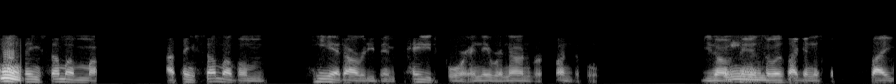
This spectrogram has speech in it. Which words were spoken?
mm. I think some of them, I think some of them, he had already been paid for, and they were non-refundable. You know what I'm saying? So it's like in the like,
